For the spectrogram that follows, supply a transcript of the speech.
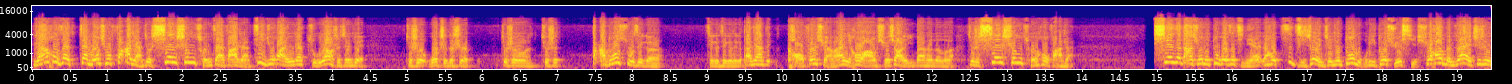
然后再再谋求发展，就是先生存再发展。这句话应该主要是针对，就是我指的是，就是就是大多数这个。这个这个这个，大家的考分选完以后啊，学校一般等等等，就是先生存后发展，先在大学里度过这几年，然后自己认认真真多努力多学习，学好本专业知识，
